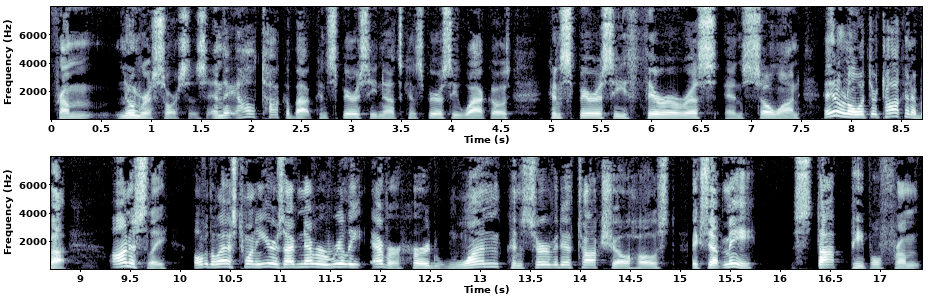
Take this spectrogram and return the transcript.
from numerous sources, and they all talk about conspiracy nuts, conspiracy wackos, conspiracy theorists, and so on. They don't know what they're talking about. Honestly, over the last 20 years, I've never really ever heard one conservative talk show host, except me, stop people from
